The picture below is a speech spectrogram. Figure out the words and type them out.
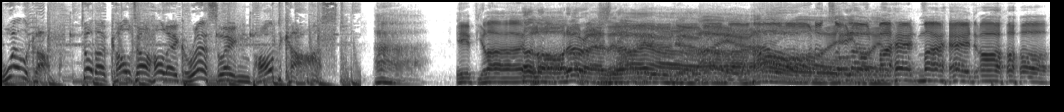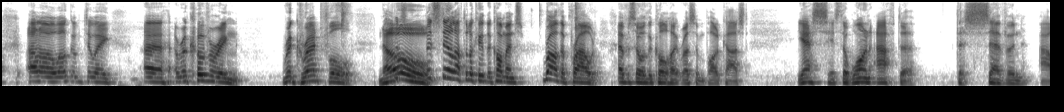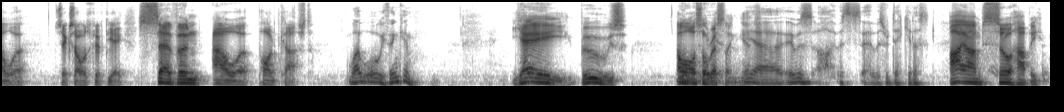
Welcome to the Cultaholic Wrestling Podcast. Ah, if you like A lot of wrestling. Oh, not so loud. My head, my head. Oh, hello. Welcome to a uh, a recovering, regretful, No. but still after looking at the comments, rather proud episode of the Cult Height Wrestling Podcast. Yes, it's the one after the seven-hour, six hours fifty-eight, seven-hour podcast. What, what were we thinking? Yay, booze. Oh, also wrestling. Yes. Yeah, it was. Oh, it was. It was ridiculous. I am so happy.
